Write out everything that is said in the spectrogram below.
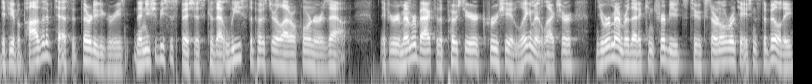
If you have a positive test at 30 degrees, then you should be suspicious because at least the posterior lateral corner is out. If you remember back to the posterior cruciate ligament lecture, you'll remember that it contributes to external rotation stability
